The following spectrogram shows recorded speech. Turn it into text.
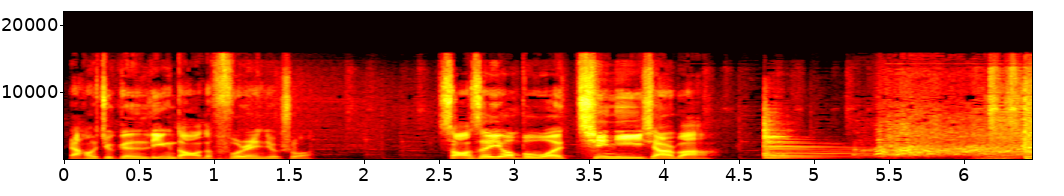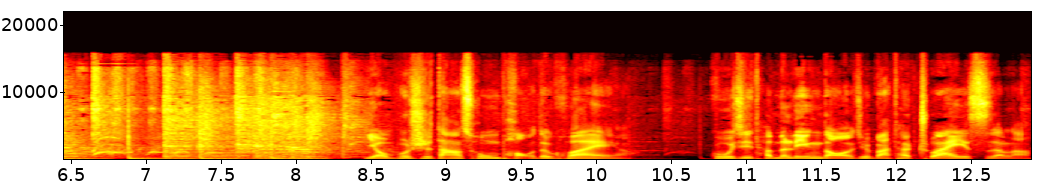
然后就跟领导的夫人就说：“嫂子，要不我亲你一下吧？”要不是大葱跑得快呀，估计他们领导就把他踹死了。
